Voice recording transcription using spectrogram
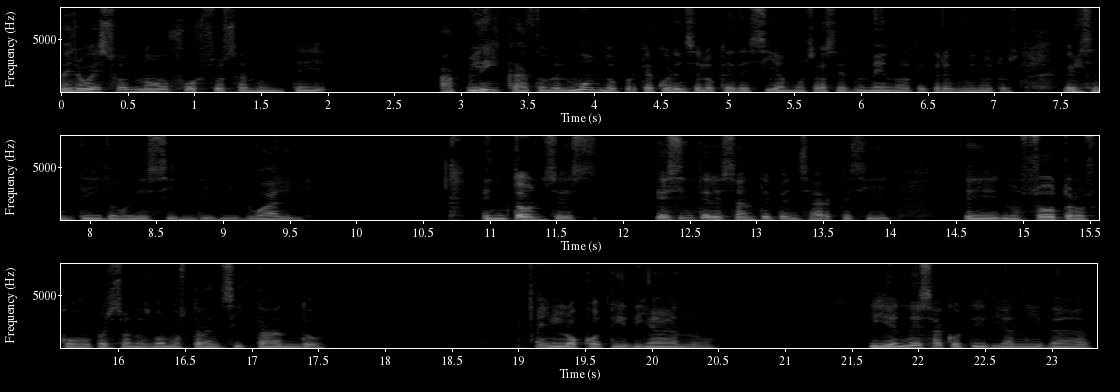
pero eso no forzosamente aplica a todo el mundo, porque acuérdense lo que decíamos hace menos de tres minutos, el sentido es individual. Entonces, es interesante pensar que si eh, nosotros como personas vamos transitando en lo cotidiano y en esa cotidianidad,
